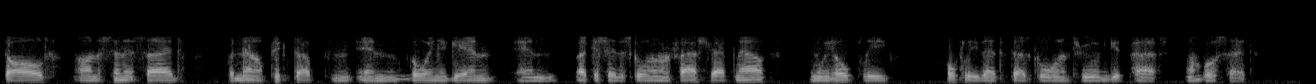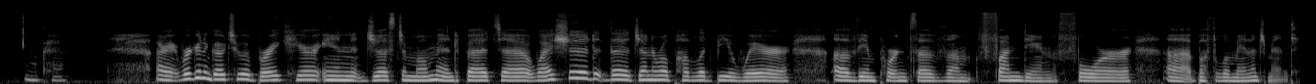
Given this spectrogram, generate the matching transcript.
stalled on the Senate side, but now picked up and, and going again. And like I said, it's going on a fast track now, and we hopefully, hopefully that does go on through and get passed on both sides. Okay. All right, we're going to go to a break here in just a moment, but uh, why should the general public be aware of the importance of um, funding for uh, buffalo management?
